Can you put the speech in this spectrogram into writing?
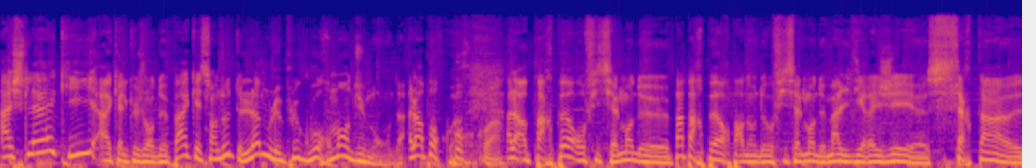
Ashley qui, à quelques jours de Pâques, est sans doute l'homme le plus gourmand du monde. Alors pourquoi? Pourquoi? Alors par peur officiellement de, pas par peur, pardon, de officiellement de mal diriger euh, certains euh,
